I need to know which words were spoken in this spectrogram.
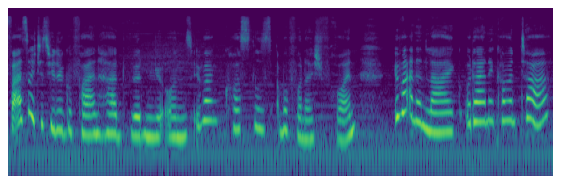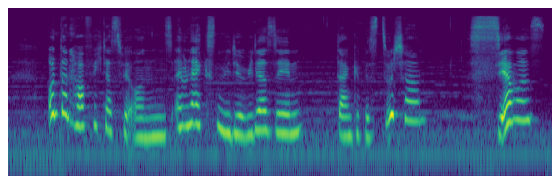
Falls euch das Video gefallen hat, würden wir uns über ein kostenloses Abo von euch freuen, über einen Like oder einen Kommentar. Und dann hoffe ich, dass wir uns im nächsten Video wiedersehen. Danke fürs Zuschauen. Servus!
